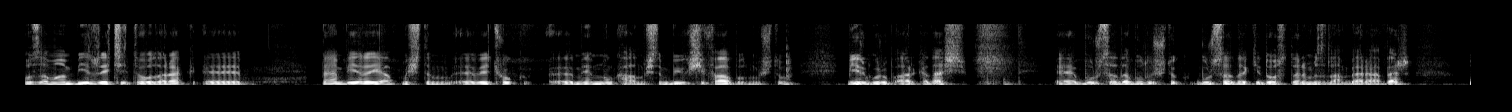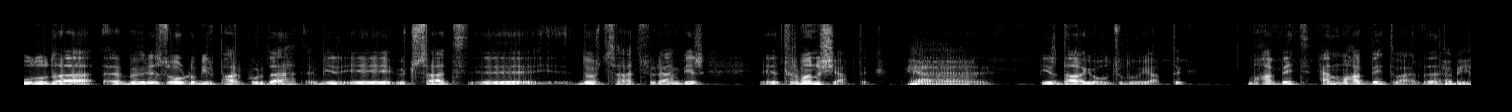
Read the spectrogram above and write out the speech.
O zaman bir reçete olarak e, ben bir yere yapmıştım e, ve çok e, memnun kalmıştım. Büyük şifa bulmuştum. Bir grup arkadaş e, Bursa'da buluştuk. Bursa'daki dostlarımızla beraber Uludağ e, böyle zorlu bir parkurda e, bir e, üç saat, e, dört saat süren bir e, tırmanış yaptık. Ya. E, bir dağ yolculuğu yaptık. Muhabbet, hem muhabbet vardı. Tabii.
